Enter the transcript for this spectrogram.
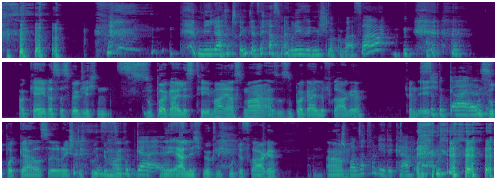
Milan trinkt jetzt erstmal einen riesigen Schluck Wasser. Okay, das ist wirklich ein super geiles Thema erstmal. Also super geile Frage, finde ich. Super geil. Super geil, so richtig gut gemacht. super geil. Nee, ehrlich, wirklich gute Frage. Ähm, Gesponsert von Edeka.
